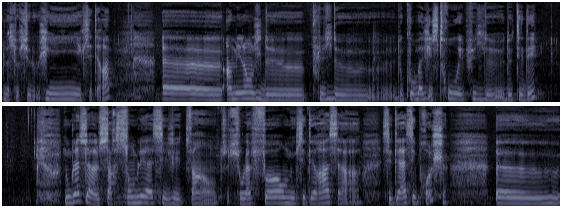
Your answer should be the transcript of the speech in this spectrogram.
de la sociologie, etc. Euh, un mélange de plus de, cours magistraux et plus de, TD. Donc là, ça, ressemblait assez, enfin, sur la forme, etc. Ça, c'était assez proche. Euh,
